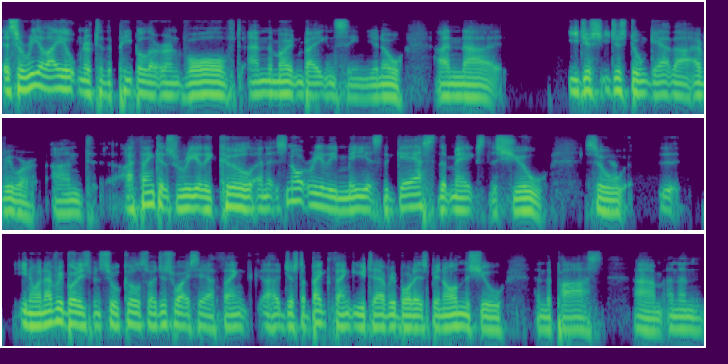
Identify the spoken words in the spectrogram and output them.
it's a real eye opener to the people that are involved in the mountain biking scene. You know, and uh, you just you just don't get that everywhere and i think it's really cool and it's not really me it's the guest that makes the show so yeah you know, and everybody's been so cool. So I just want to say, I think uh, just a big thank you to everybody that's been on the show in the past, um, and then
